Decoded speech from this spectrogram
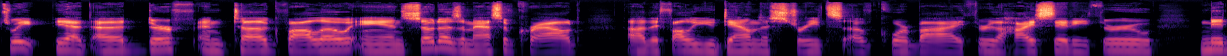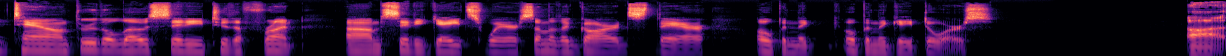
sweet. Yeah, uh, Durf and Tug follow, and so does a massive crowd. Uh, they follow you down the streets of Korbai, through the high city, through midtown, through the low city to the front um, city gates, where some of the guards there open the open the gate doors. Uh,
